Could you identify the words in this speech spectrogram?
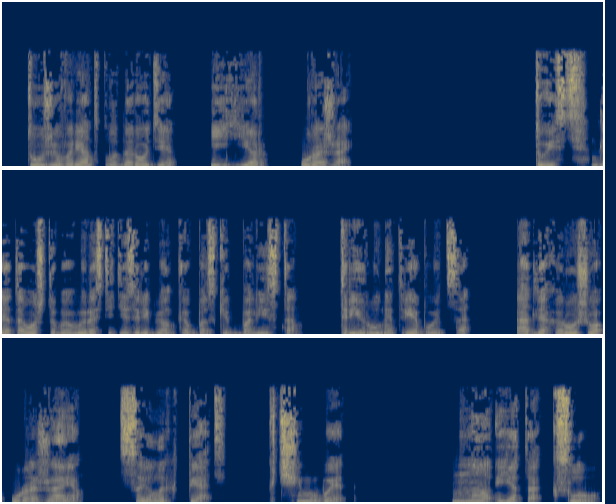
– тоже вариант плодородия, и Ер – урожай. То есть для того, чтобы вырастить из ребенка баскетболиста, три руны требуется, а для хорошего урожая целых пять. К чему бы это? Но я так, к слову.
